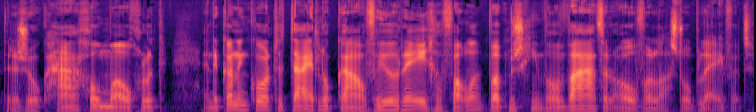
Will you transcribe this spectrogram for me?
Er is ook hagel mogelijk en er kan in korte tijd lokaal veel regen vallen, wat misschien wel wateroverlast oplevert.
